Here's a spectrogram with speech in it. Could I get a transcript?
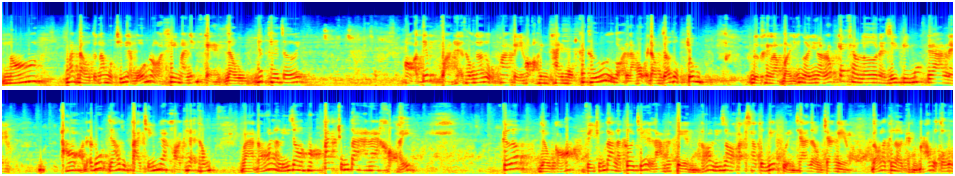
nó bắt đầu từ năm 1904 rồi khi mà những kẻ giàu nhất thế giới họ tiếp quản hệ thống giáo dục Hoa Kỳ họ hình thành một cái thứ gọi là hội đồng giáo dục chung được thành lập bởi những người như là Rockefeller này, JP Morgan này họ đã rút giáo dục tài chính ra khỏi cái hệ thống và đó là lý do họ tách chúng ta ra khỏi cái lớp giàu có. Vì chúng ta là cơ chế để làm ra tiền, đó là lý do tại sao tôi viết quyển cha giàu, cha nghèo. Đó là cái lời cảnh báo của tôi.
